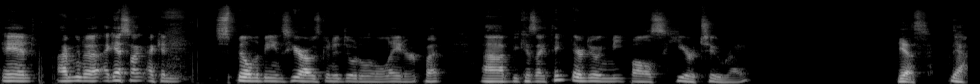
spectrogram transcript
and I'm gonna. I guess I, I can spill the beans here. I was gonna do it a little later, but uh, because I think they're doing meatballs here too, right? Yes. Yeah.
